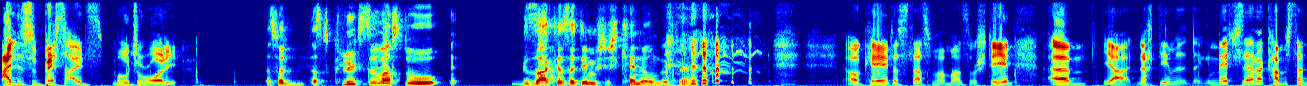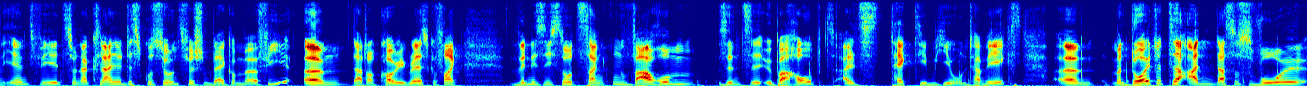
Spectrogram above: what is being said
alles besser als Mojo Rawley. Das war das Klügste, was du gesagt hast, seitdem ich dich kenne ungefähr. okay, das lassen wir mal so stehen. Ähm, ja, nachdem im Match selber kam es dann irgendwie zu einer kleinen Diskussion zwischen Black und Murphy. Ähm, da hat auch Corey Grace gefragt, wenn die sich so zanken, warum sind sie überhaupt als Tag-Team hier unterwegs? Ähm, man deutete an, dass es wohl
